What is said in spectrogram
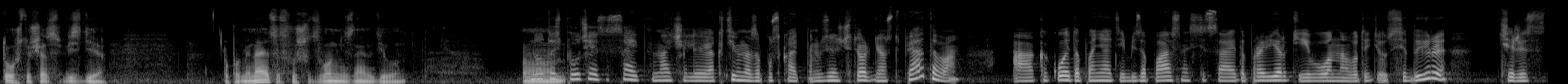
то, что сейчас везде упоминается, слышит звон, не знаю, где он. Ну, то есть, получается, сайты начали активно запускать там с 94-95, а какое-то понятие безопасности сайта, проверки его на вот эти вот все дыры через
